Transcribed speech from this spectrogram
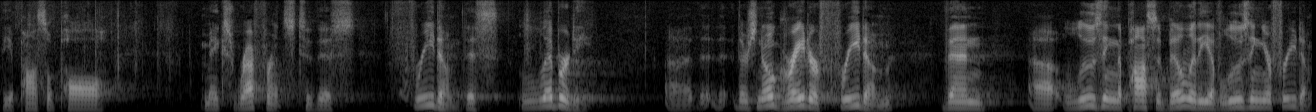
the Apostle Paul makes reference to this freedom, this liberty. Uh, th- th- there's no greater freedom than uh, losing the possibility of losing your freedom,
